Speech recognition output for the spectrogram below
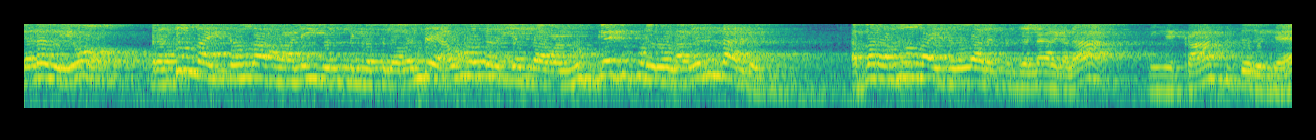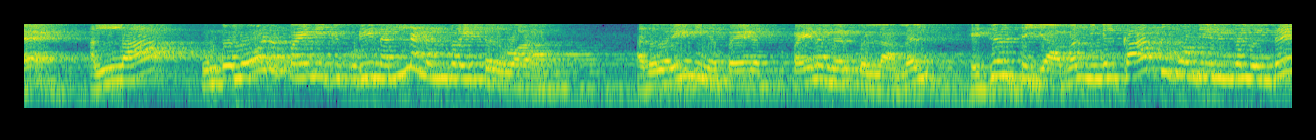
தடவையும் ரசூல்லாய் ஸல்லல்லாஹு அலை வஸல்லம் இடத்துல வந்து அபூபக்கர் ரலியல்லாஹு அன்ஹு கேட்கக்கூடியவர்களாக இருந்தார்கள். அப்ப ரசூல்லாய் செல்லா அலை வஸல்லம் சொன்னார்களா நீங்க காத்துட்டு இருங்க அல்லாஹ் உங்களோடு பயணிக்கக்கூடிய நல்ல நண்பரை தருவான். அதுவரை நீங்க பயண பயணம் மேற்கொள்ளாமல் எஜல் செய்யாமல் நீங்கள் காத்து கொண்டிருங்கள் என்று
